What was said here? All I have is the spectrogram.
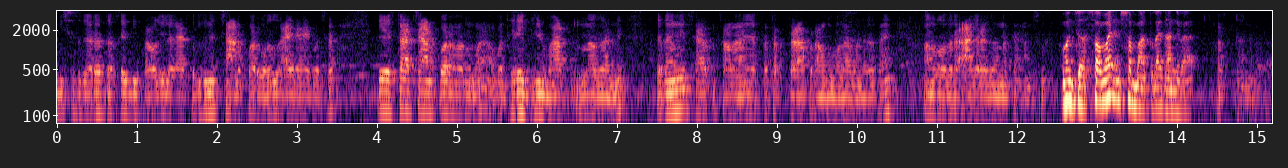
विशेष गरेर दसैँ दीपावली लगायतका विभिन्न चाडपर्वहरू आइरहेको छ। यो यस्ता चाडपर्वहरूमा अब धेरै भिडभाड नगर्ने एकदमै सा सावधानी सतर्कता अपनाउनु होला भनेर चाहिँ अनुरोध र आग्रह गर्न चाहन्छु। हुन्छ समय सम्वादलाई धन्यवाद। हस् धन्यवाद।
